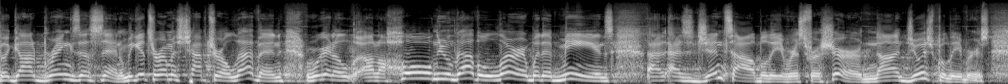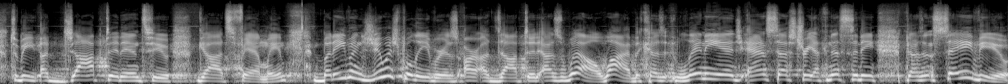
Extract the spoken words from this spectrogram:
but God brings us in. When we get to Romans chapter 11, we're going to, on a whole new level, learn what it means as, as Gentile believers, for sure, non Jewish believers, to be adopted into God's family. But even Jewish believers are adopted as well. Why? Because lineage, ancestry, ethnicity doesn't save you.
